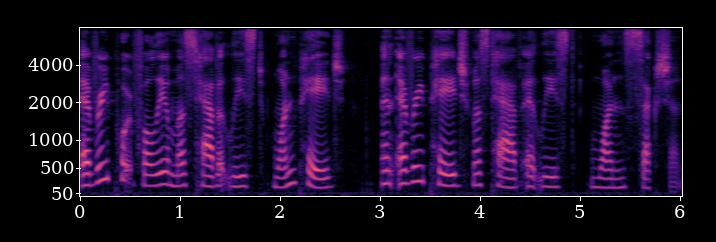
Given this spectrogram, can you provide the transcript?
Every portfolio must have at least one page and every page must have at least one section.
